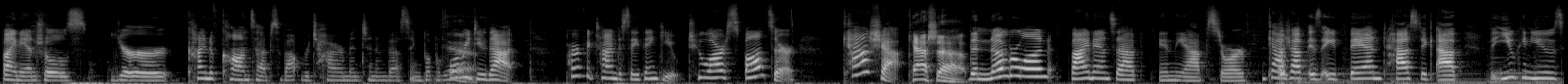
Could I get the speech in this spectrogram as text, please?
financials, your kind of concepts about retirement and investing. But before we do that, perfect time to say thank you to our sponsor, Cash App. Cash App. The number one finance app in the App Store. Cash App is a fantastic app that you can use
